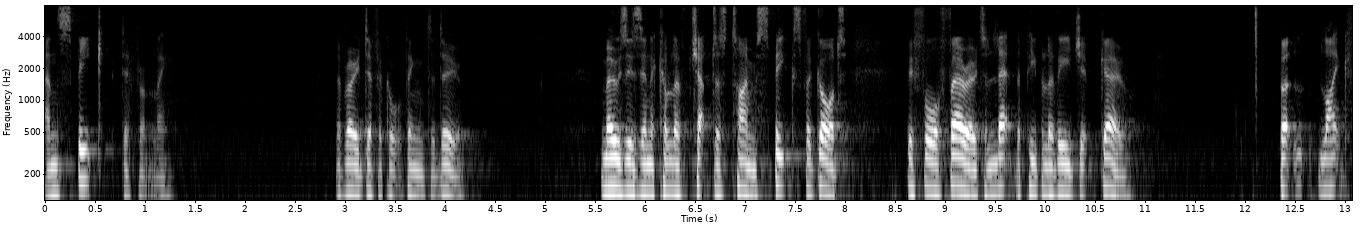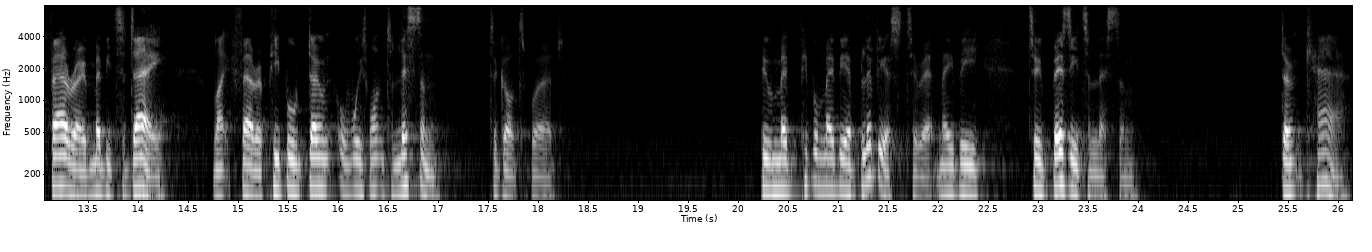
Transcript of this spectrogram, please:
and speak differently a very difficult thing to do. Moses, in a couple of chapters' time, speaks for God before Pharaoh to let the people of Egypt go. But like Pharaoh, maybe today, like Pharaoh, people don't always want to listen to God's word. People may, people may be oblivious to it, may be too busy to listen, don't care.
